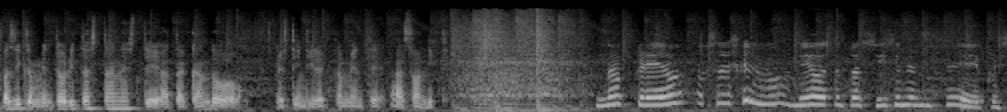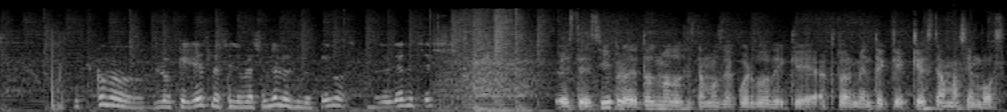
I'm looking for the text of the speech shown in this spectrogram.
Básicamente ahorita están este atacando este, indirectamente a Sonic. No creo, o sea, es que no veo tanto así, simplemente pues es como lo que es la celebración de los videojuegos, como debería de ser. Este, sí, pero de todos modos estamos de acuerdo de que actualmente que, que está más en voz.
